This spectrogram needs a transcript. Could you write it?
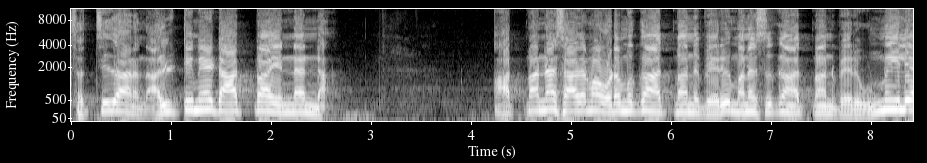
சச்சிதானந்தம் அல்டிமேட் ஆத்மா என்னன்னா ஆத்மானா சாதாரணமாக உடம்புக்கும் ஆத்மான்னு பேர் மனசுக்கும் ஆத்மான்னு பேர் உண்மையிலே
